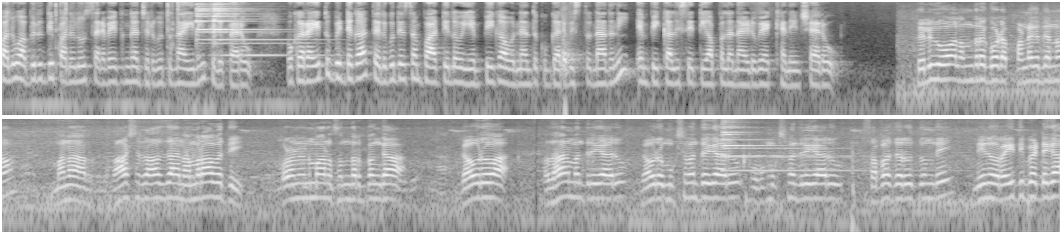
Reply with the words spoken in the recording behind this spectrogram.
పలు అభివృద్ది పనులు శరవేగంగా జరుగుతున్నాయని తెలిపారు. ఒక రైతు బిడ్డగా తెలుగుదేశం పార్టీలో ఎంపీగా ఉన్నందుకు గర్విస్తున్నానని ఎంపీ కలిశెట్టి అప్పలనాయుడు వ్యాఖ్యానించారు. తెలుగు వాళ్ళందరూ కూడా పండగ దినం మన రాష్ట్ర రాజధాని అమరావతి పునర్నిర్మాణం సందర్భంగా గౌరవ ప్రధానమంత్రి గారు గౌరవ ముఖ్యమంత్రి గారు ఉప ముఖ్యమంత్రి గారు సభ జరుగుతుంది. నేను రైతు బిడ్డగా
